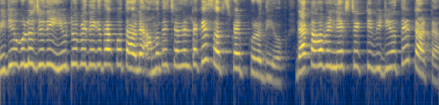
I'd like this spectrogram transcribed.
ভিডিওগুলো যদি ইউটিউবে দেখে থাকো তাহলে আমাদের চ্যানেলটাকে সাবস্ক্রাইব করে দিও। দেখা হবে নেক্সট একটি ভিডিওতে, টাটা।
